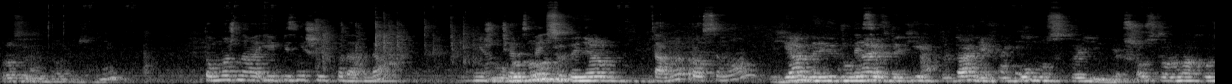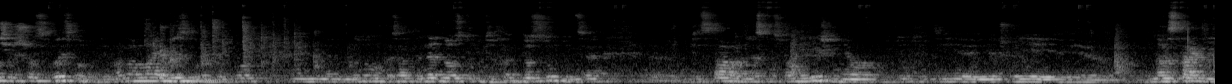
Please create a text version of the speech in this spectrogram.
Просите два тижні. то можна і пізніше їх подати, так? Ніж Ну, через ви день. просите, я, Так, ми просимо. я не відмовляю в таких питаннях нікому з сторін. Якщо сторона хоче щось висловити, вона має висловити. Бо, будемо казати, недоступ до, до суду це е, підстава для скасування рішення. Тут є, якщо є е, на стадії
